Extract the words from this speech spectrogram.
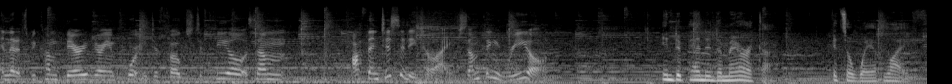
and that it's become very, very important to folks to feel some authenticity to life, something real. Independent America. It's a way of life.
